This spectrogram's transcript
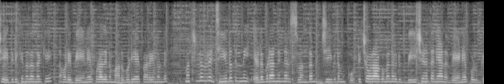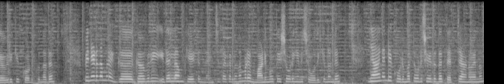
ചെയ്തിരിക്കുന്നതെന്നൊക്കെ നമ്മുടെ വേണിയപ്പോൾ അതിന് മറുപടിയായി പറയുന്നുണ്ട്. മറ്റുള്ളവരുടെ ജീവിതത്തിൽ നീ ഇടപെടാൻ നിന്നാൽ സ്വന്തം ജീവിതം കുട്ടിച്ചോറാകുമെന്ന ഒരു ഭീഷണി തന്നെയാണ് വേണിയപ്പോൾ ഗൗരിക്ക് കൊടുക്കുന്നത്. പിന്നീട് നമ്മുടെ ഗൗരി ഇതെല്ലാം കേട്ട് നെഞ്ചു തകർന്ന് നമ്മുടെ മണിമുത്തശ്ശിയോട് ഇങ്ങനെ ചോദിക്കുന്നുണ്ട്. ഞാൻ എന്റെ കുടുംബത്തോട് ചെയ്തത് തെറ്റാണോ എന്നും?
